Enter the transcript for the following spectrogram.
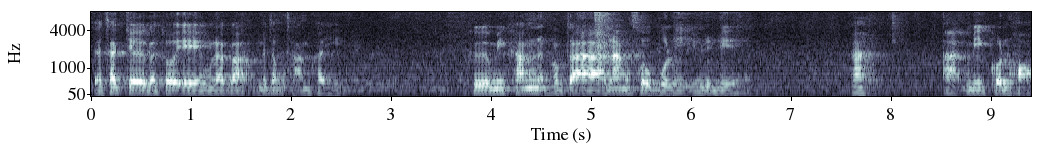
แต่ถ้าเจอกับตัวเองแล้วก็ไม่ต้องถามใครอีกคือมีครั้งหนึ่งหลวงตานั่งสูบบุหรี่อยู่ดีๆอะอะมีคนเหาะ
